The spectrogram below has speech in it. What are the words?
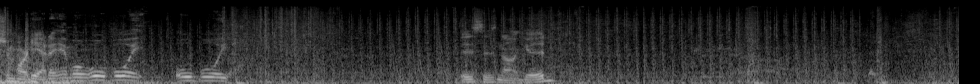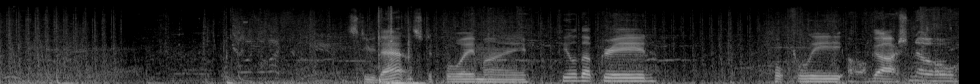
gosh, I'm already out of ammo. Oh boy. Oh boy. This is not good. Let's do that. Let's deploy my field upgrade. Hopefully... Oh gosh, no.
